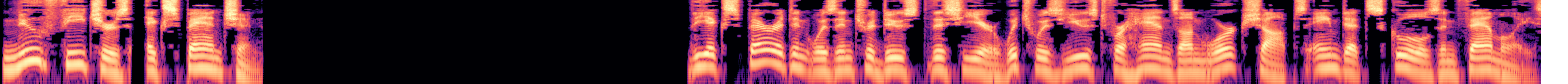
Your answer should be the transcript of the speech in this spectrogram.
New features, expansion. The Experitent was introduced this year which was used for hands-on workshops aimed at schools and families.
